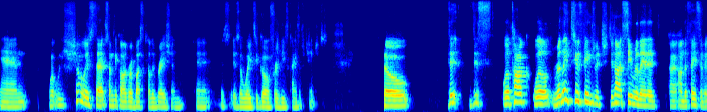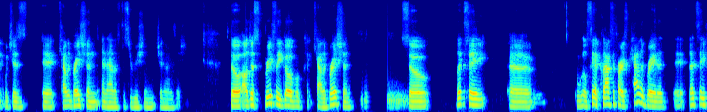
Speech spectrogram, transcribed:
And what we show is that something called robust calibration uh, is, is a way to go for these kinds of changes. So th this we'll talk, we'll relate two things which do not seem related uh, on the face of it, which is uh, calibration and out of distribution generalization. So I'll just briefly go over calibration. So let's say uh, we'll say a classifier is calibrated. Uh, let's say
